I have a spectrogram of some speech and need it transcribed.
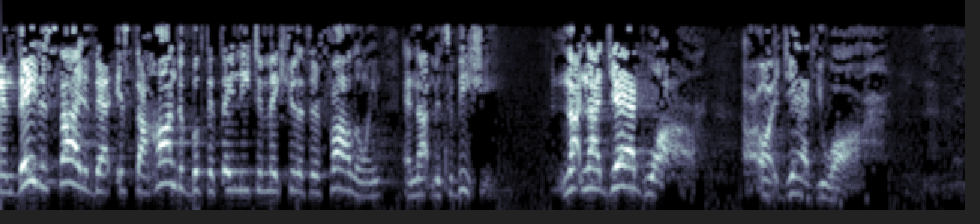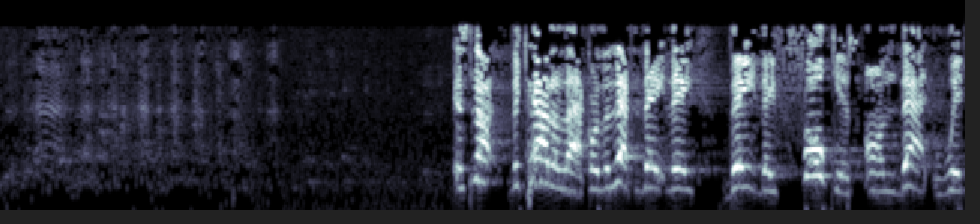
and they decided that it's the Honda book that they need to make sure that they're following and not Mitsubishi. Not, not Jaguar or Jaguar. It's not the Cadillac or the left. They, they, they, they focus on that which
